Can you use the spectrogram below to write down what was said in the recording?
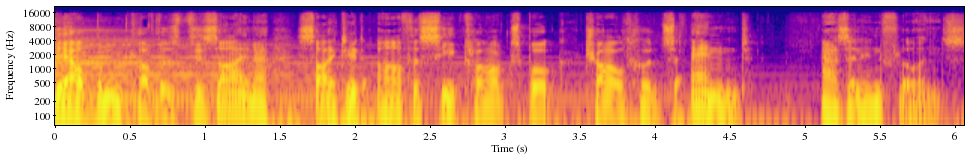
The album cover's designer cited Arthur C. Clarke's book Childhood's End as an influence.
